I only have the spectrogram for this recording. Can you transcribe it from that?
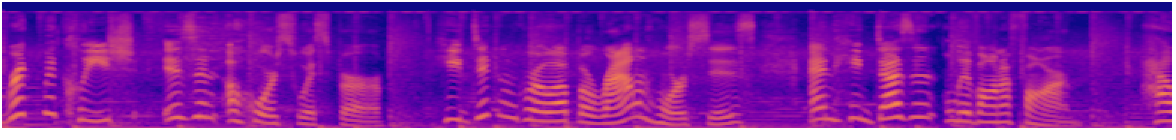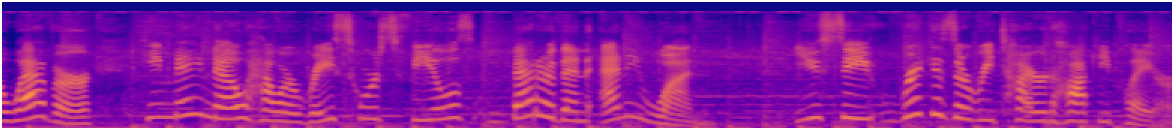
Rick MacLeish isn't a horse whisperer. He didn't grow up around horses, and he doesn't live on a farm. However, he may know how a racehorse feels better than anyone. You see, Rick is a retired hockey player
